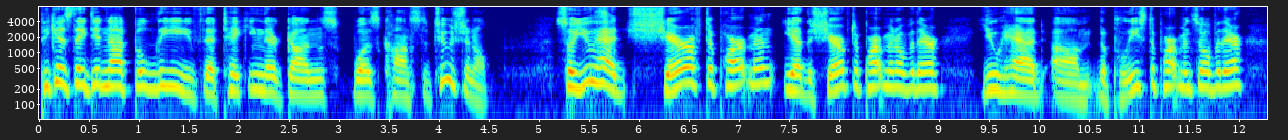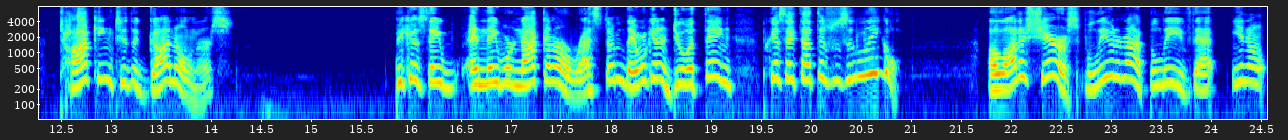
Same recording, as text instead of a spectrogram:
because they did not believe that taking their guns was constitutional. So you had sheriff department, you had the sheriff department over there, you had um, the police departments over there talking to the gun owners because they and they were not going to arrest them. They weren't going to do a thing because they thought this was illegal. A lot of sheriffs, believe it or not, believe that you know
